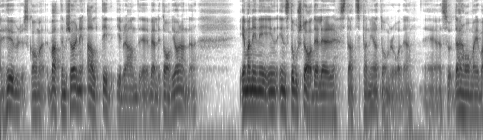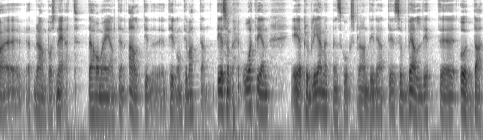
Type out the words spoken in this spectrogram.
Hur ska man... Vattenförsörjning är alltid i brand eh, väldigt avgörande. Är man inne i en storstad eller stadsplanerat område eh, så där har man ju ett brandpostnät. Där har man egentligen alltid tillgång till vatten. Det som återigen är problemet med en skogsbrand är att det är så väldigt udda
